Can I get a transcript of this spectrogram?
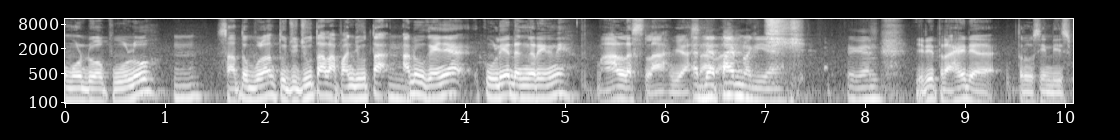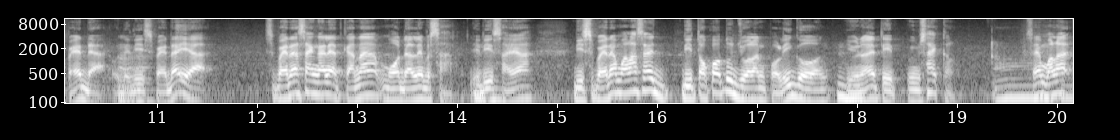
umur 20, satu bulan 7 juta, 8 juta. Aduh kayaknya kuliah dengerin ini males lah biasa. Lah. time lagi ya. Ya kan? Jadi terakhir dia terusin di sepeda. Udah di sepeda ya, sepeda saya nggak lihat karena modalnya besar. Jadi saya di sepeda malah saya di toko tuh jualan Polygon, United, Wimcycle. Saya malah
